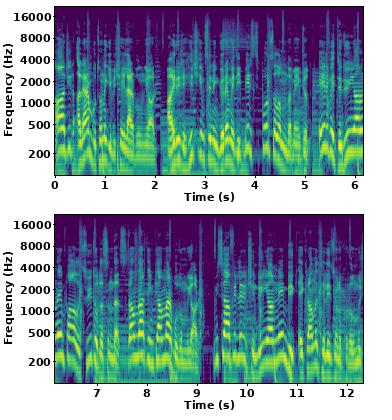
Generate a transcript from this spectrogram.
acil alarm butonu gibi şeyler bulunuyor. Ayrıca hiç kimsenin göremediği bir spor salonu da mevcut. Elbette dünyanın en pahalı suite odasında standart imkanlar bulunmuyor. Misafirler için dünyanın en büyük ekranlı televizyonu kurulmuş.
